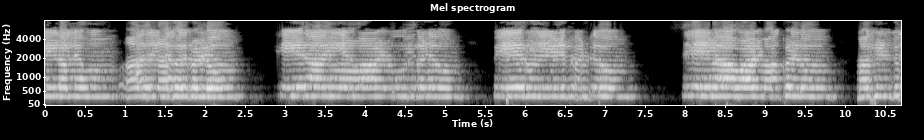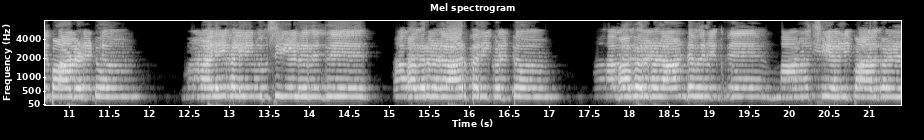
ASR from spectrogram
நிலமும் அதன் நகர்களும் கேதாரியர் வாழ் ஊர்களும் பேருளி ஈடுபட்டும் சேலா வாழ் மக்களும் மகிழ்ந்து பாடட்டும். மலைகளின் உச்சியிலிருந்து அவர்கள் ஆர்ப்பரிக்கட்டும். அவர்கள் ஆண்டவருக்கு மாட்சி அளிப்பார்கள்.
